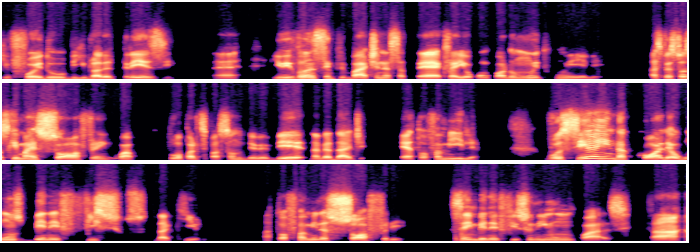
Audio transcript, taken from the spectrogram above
que foi do Big Brother 13, né? E o Ivan sempre bate nessa tecla e eu concordo muito com ele. As pessoas que mais sofrem com a tua participação no BBB, na verdade, é a tua família. Você ainda colhe alguns benefícios daquilo. A tua família sofre sem benefício nenhum, quase, tá?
